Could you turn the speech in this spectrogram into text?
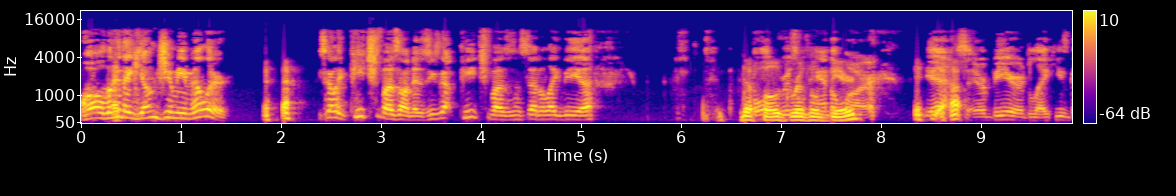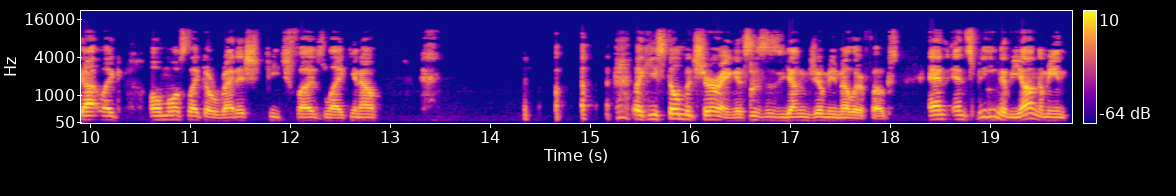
Whoa! Look at that young Jimmy Miller. He's got like peach fuzz on his. He's got peach fuzz instead of like the uh, the full grizzled grizzled beard. yes, or beard. Like he's got like almost like a reddish peach fuzz. Like you know, like he's still maturing. This is his young Jimmy Miller, folks. And and speaking of young, I mean.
